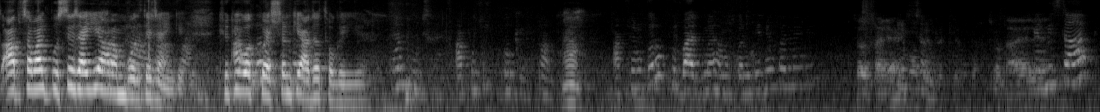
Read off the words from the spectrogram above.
तो आप सवाल पूछते जाइए और हम बोलते जाएँगे क्योंकि वो क्वेश्चन की आदत हो गई है। कौन पूछ। रहा है आप पूछो। ओके हाँ। हाँ। आप शुरू करो फिर बाद में हम कंटिन्यू कर लेंगे। चलो silent. Can we start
